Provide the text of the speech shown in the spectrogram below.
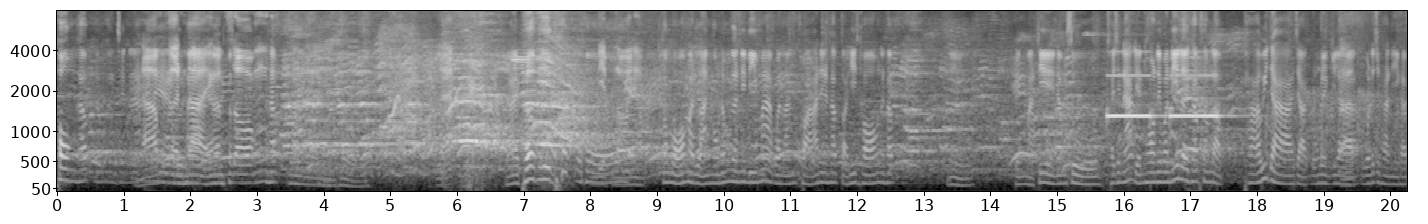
ธงครับน้ำเงินชนะน้ำเงินแๆได้ครับสุดสองครับท้ายโอ้โหและได้เพิ่มอีกครับโอ้โหเรียบร้อยครับต้องบอกว่าหมัดหลังของน้ำเงินนี่ดีมากกว่าหลังขวาเนี่ยนะครับต่อที่ท้องนะครับนี่ เป็นหมัดที่นำสู่ชัยชนะเหรียญทองในวันนี้เลยครับสำหรับภาวิดาจากโรงเรียนกีฬาครับอุบลราชธานีครับ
